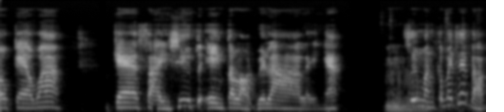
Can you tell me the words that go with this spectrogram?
วแกว่า แกใส่ชื่อตัวเองตลอดเวลาอะไรเงี้ยอือหือซึ่งมันก็ไม่ใช่แบบ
